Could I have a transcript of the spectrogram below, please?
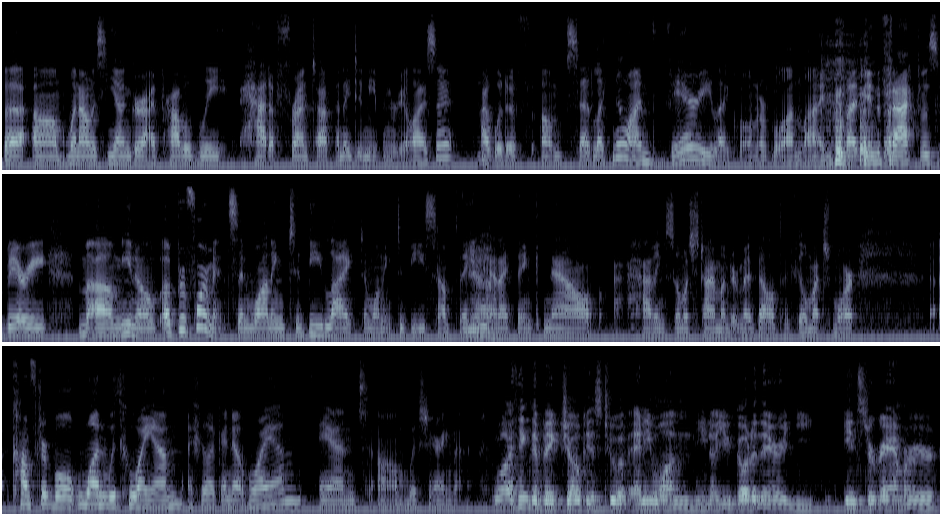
but um, when I was younger, I probably had a front up and I didn't even realize it. I would have um, said like, "No, I'm very like vulnerable online," but in fact was very, um, you know, a performance and wanting to be liked and wanting to be something. Yeah. And I think now, having so much time under my belt, I feel much more comfortable. One with who I am. I feel like I know who I am, and um, with sharing that. Well, I think the big joke is too of anyone. You know, you go to their Instagram or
